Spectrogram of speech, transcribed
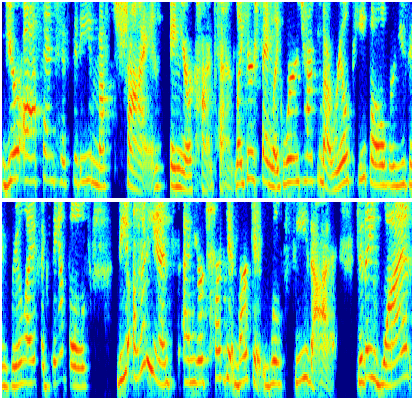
your authenticity must shine in your content. Like you're saying, like we're talking about real people, we're using real life examples. The audience and your target market will see that. Do they want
